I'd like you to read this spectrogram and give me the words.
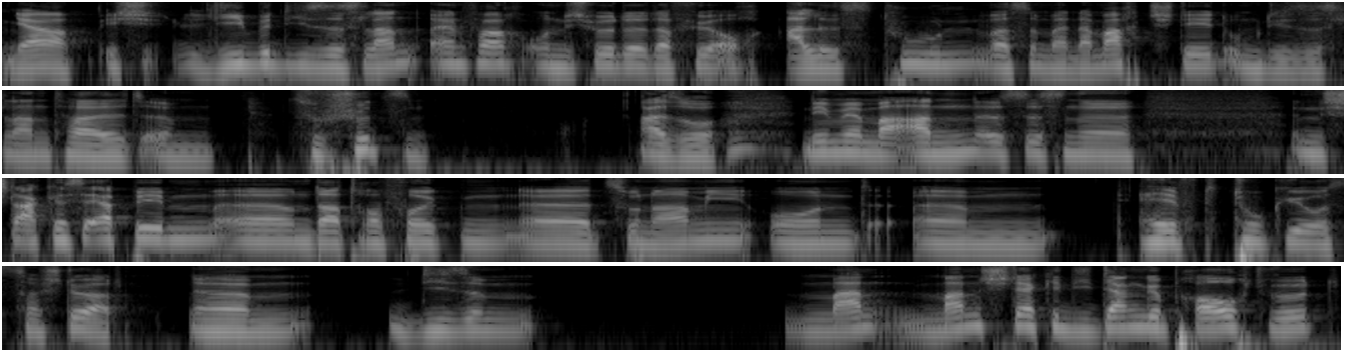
ja, ich liebe dieses Land einfach und ich würde dafür auch alles tun, was in meiner Macht steht, um dieses Land halt ähm, zu schützen. Also nehmen wir mal an, es ist eine, ein starkes Erdbeben äh, und darauf folgt ein äh, Tsunami und ähm, Hälfte Tokios zerstört. Ähm, diese Mann Mannstärke, die dann gebraucht wird,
